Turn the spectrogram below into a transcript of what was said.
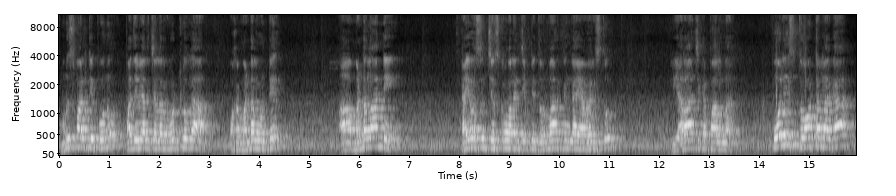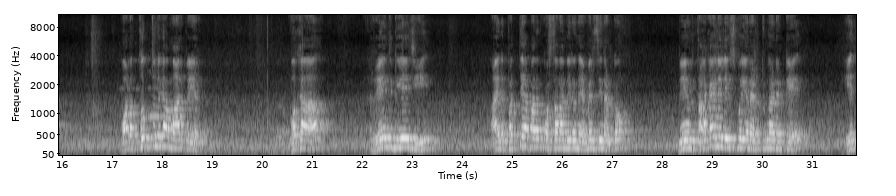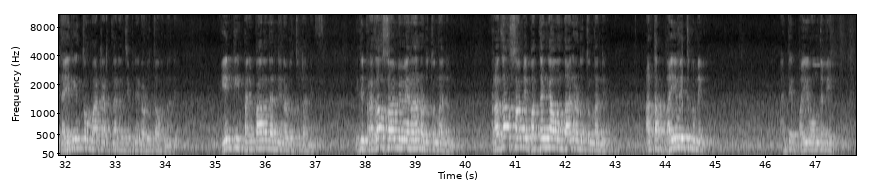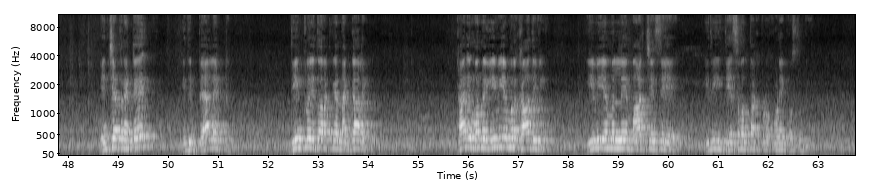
మున్సిపాలిటీ పోను పదివేల చిల్లర ఓట్లుగా ఒక మండలం ఉంటే ఆ మండలాన్ని కైవసం చేసుకోవాలని చెప్పి దుర్మార్గంగా వ్యవహరిస్తూ ఈ అరాచక పాలన పోలీస్ తోటలుగా వాళ్ళ తొత్తులుగా మారిపోయారు. ఒక రేంజ్ డిఐజీ ఆయన పత్యాపాలకు వస్తారా మీరు ఎమ్మెల్సీని అంటాం. నేను తలకాయలే లేచిపోయాను అంటున్నాడంటే ఏ ధైర్యంతో మాట్లాడుతున్నాడని చెప్పి నేను అడుగుతా ఉన్నాను. ఏంటి పరిపాలన అని నేను అడుగుతున్నాను. నేను. ఇది ప్రజాస్వామ్యమేనా అని అడుగుతున్నాను. నేను ప్రజాస్వామ్య బద్ధంగా ఉందా అని అడుగుతున్నాను. నేను అంత భయం ఎందుకు మీకు? అంటే భయం ఉంది మీకు. ఏం చేతనంటే ఇది బ్యాలెట్. దీంట్లో ఏదో రకంగా నగ్గాలి. కానీ మొన్న ఈవీఎంలు కాదు ఇవి. ఈవీఎంఎల్నే మార్చేసే ఇది దేశమంతా కూడా కూడైపోతుంది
